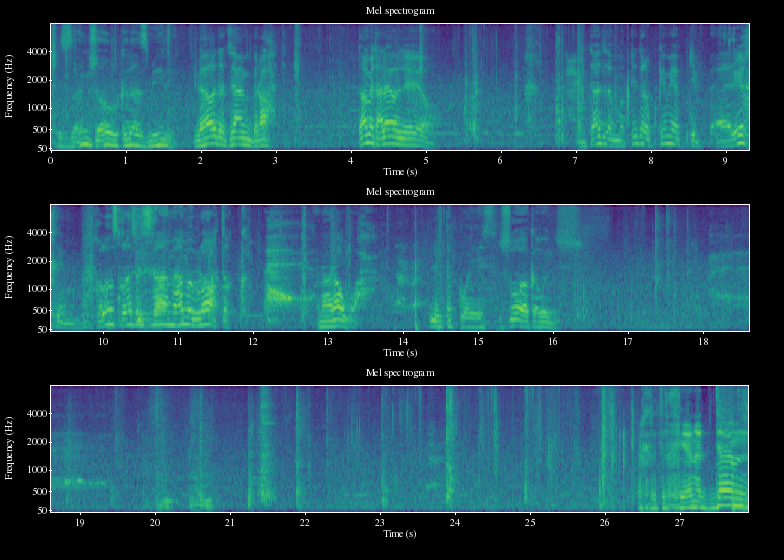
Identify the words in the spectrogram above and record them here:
تزعمش قوي كده يا زميلي؟ لا ده تزعم براحتك. طقمت عليا ولا إيه اهو انت قد لما بتضرب كيمياء بتبقى رخم. خلاص خلاص الزعم يا عم براحتك. أنا هروح. ليلتك كويسه سوقك يا ونس آخرة الخيانة الدم.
